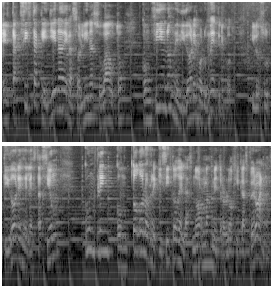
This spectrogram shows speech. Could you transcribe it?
el taxista que llena de gasolina su auto confía en los medidores volumétricos y los surtidores de la estación cumplen con todos los requisitos de las normas metrológicas peruanas.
